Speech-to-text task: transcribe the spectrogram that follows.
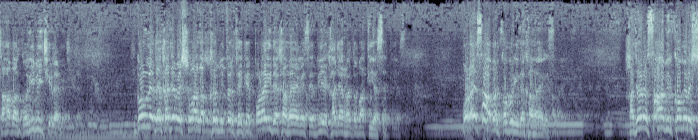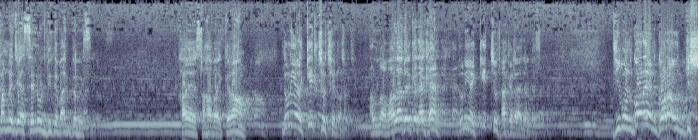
সাহাবা গরিবই ছিলেন। গনলে দেখা যাবে সোয়া লক্ষর ভিতর থেকে পড়াই দেখা হয়ে গেছে, দুই এক হাজার হয়তো বাকি আছে। পড়ায় সাহাবার কবরই দেখা হয়ে গেছে। হাজারো সাহাবির কবরের সামনে যে সেলুট দিতে বাধ্য হয়েছি। হায় সাহাবাই কেরাম, দুনিয়ার কিচ্ছু ছিল না। আল্লাহ ওয়ালাদেরকে দেখেন, দুনিয়ায় কিচ্ছু থাকে না এদের কাছে। জীবন গড়েন, গড়া উদ্দেশ্য।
